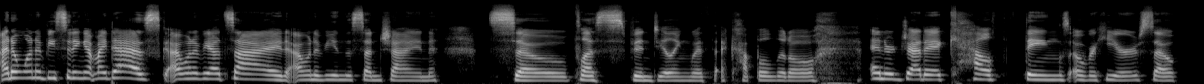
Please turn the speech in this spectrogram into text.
I don't want to be sitting at my desk. I want to be outside. I want to be in the sunshine. So, plus, been dealing with a couple little energetic health things over here. So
